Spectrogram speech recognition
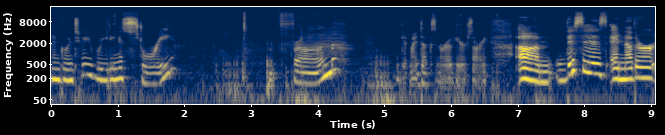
I'm going to be reading a story from get my ducks in a row here. Sorry. Um, this is another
